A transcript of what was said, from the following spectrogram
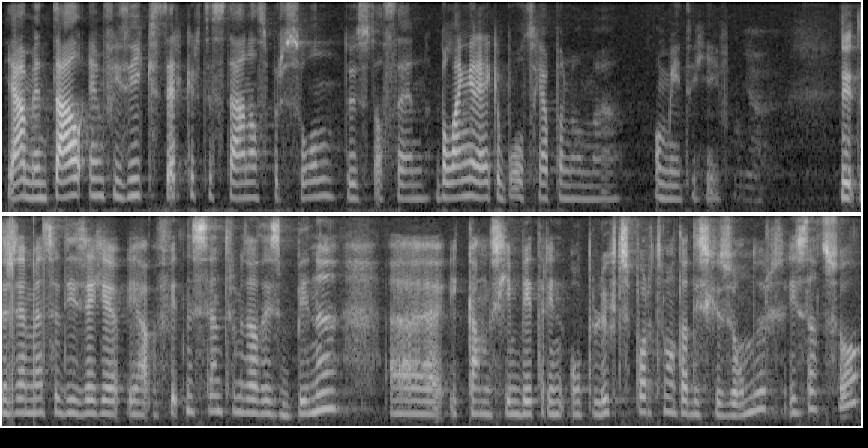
ja, mentaal en fysiek sterker te staan als persoon. Dus dat zijn belangrijke boodschappen om, uh, om mee te geven. Ja. Nu, er zijn mensen die zeggen, ja, een fitnesscentrum dat is binnen. Uh, ik kan misschien beter in openlucht sporten, want dat is gezonder. Is dat zo?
